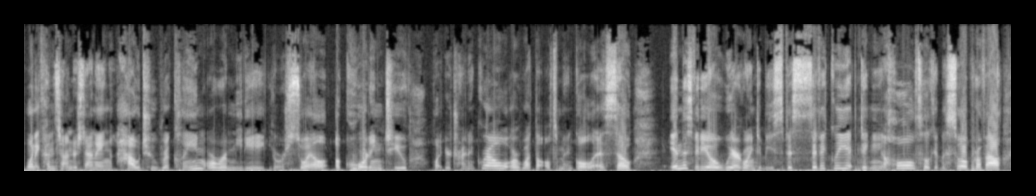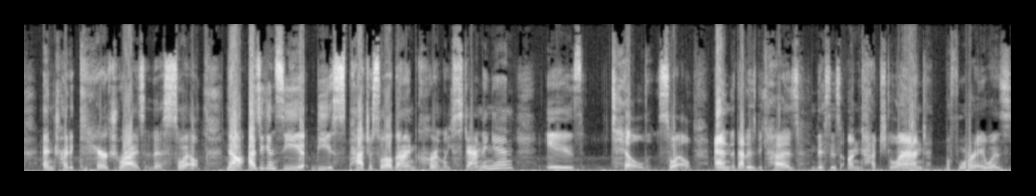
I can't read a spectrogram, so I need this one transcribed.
when it comes to understanding how to reclaim or remediate your soil according to what you're trying to grow or what the ultimate goal is. So, in this video, we are going to be specifically digging a hole to look at the soil profile and try to characterize this soil. Now, as you can see, the patch of soil that I'm currently standing in is tilled soil. And that is because this is untouched land. Before it was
